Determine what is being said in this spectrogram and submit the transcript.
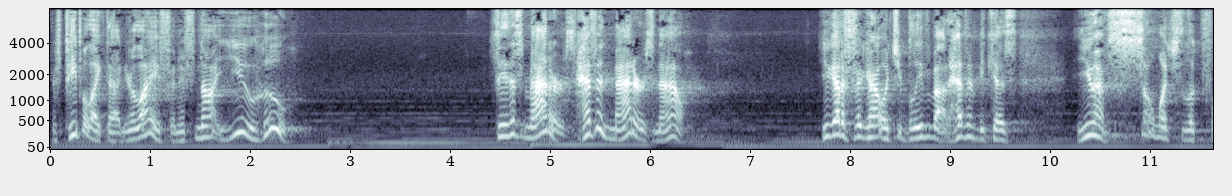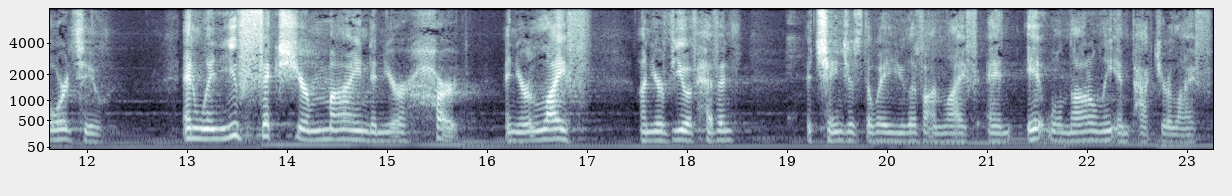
There's people like that in your life, and if not you, who? See, this matters. Heaven matters now. You got to figure out what you believe about heaven because you have so much to look forward to. And when you fix your mind and your heart and your life on your view of heaven, it changes the way you live on life, and it will not only impact your life,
